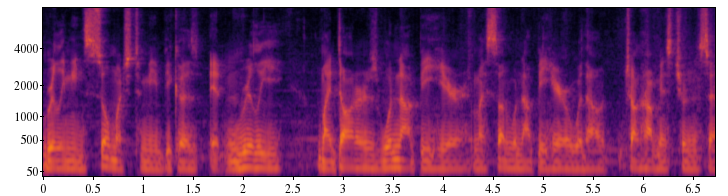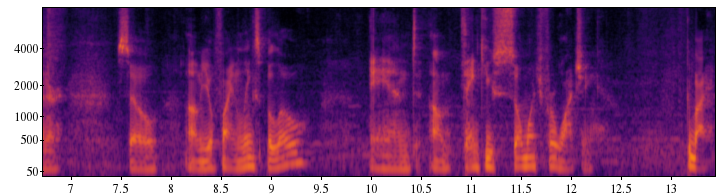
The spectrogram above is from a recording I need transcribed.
really means so much to me because it really my daughters would not be here and my son would not be here without Johns Hopkins Children's Center. So um, you'll find links below and um, thank you so much for watching. Goodbye.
